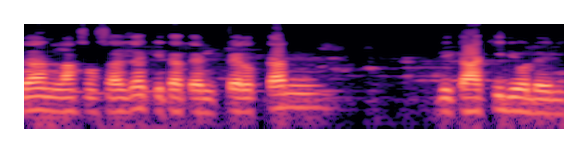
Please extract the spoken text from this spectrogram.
dan langsung saja kita tempelkan di kaki dioda ini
